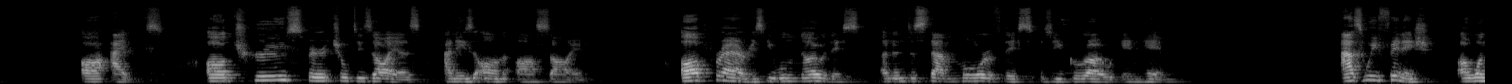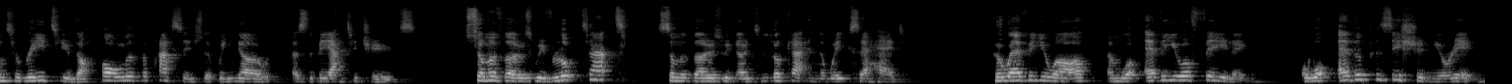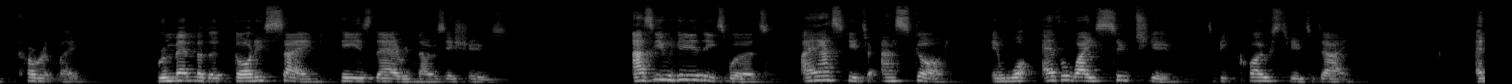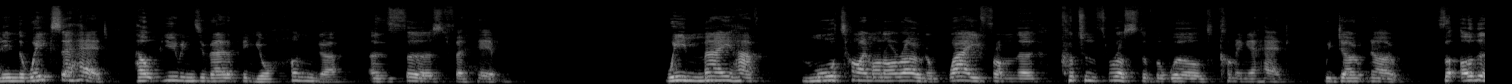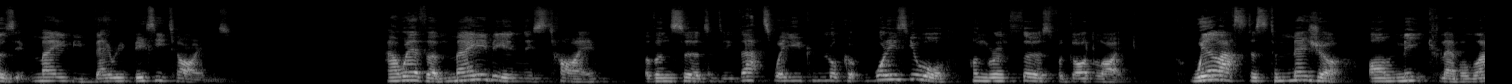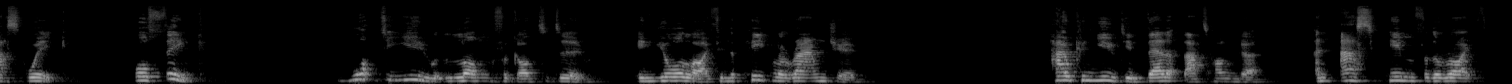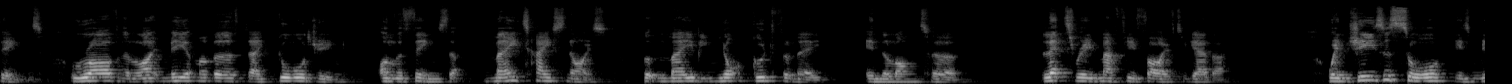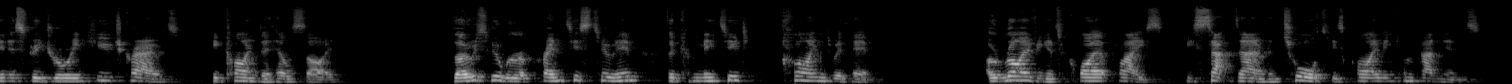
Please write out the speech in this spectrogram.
our aches, our true spiritual desires, and is on our side. Our prayer is you will know this and understand more of this as you grow in Him. As we finish, I want to read to you the whole of the passage that we know as the Beatitudes. Some of those we've looked at, some of those we're going to look at in the weeks ahead whoever you are and whatever you are feeling, or whatever position you're in currently, remember that God is saying He is there in those issues. As you hear these words, I ask you to ask God in whatever way suits you to be close to you today. And in the weeks ahead, help you in developing your hunger and thirst for Him. We may have more time on our own, away from the cut and thrust of the world coming ahead. We don't know. For others, it may be very busy times. However, maybe in this time of uncertainty, that's where you can look at what is your hunger and thirst for God like. Will asked us to measure our meek level last week. Well, think what do you long for God to do? In your life, in the people around you? How can you develop that hunger and ask Him for the right things rather than, like me at my birthday, gorging on the things that may taste nice but maybe not good for me in the long term? Let's read Matthew 5 together. When Jesus saw his ministry drawing huge crowds, he climbed a hillside. Those who were apprenticed to him the committed climbed with him. Arriving at a quiet place, he sat down and taught his climbing companions.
